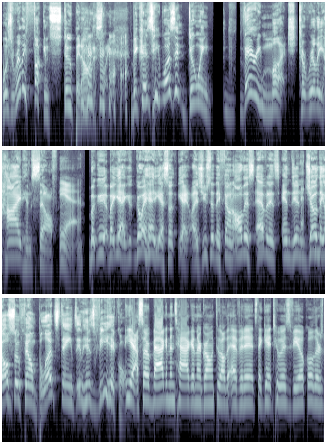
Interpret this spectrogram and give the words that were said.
was really fucking stupid, honestly, because he wasn't doing very much to really hide himself. Yeah. But but yeah, go ahead. Yeah, so yeah, as you said, they found all this evidence, and then Joe, they also found blood stains in his vehicle. Yeah. So bagging and tagging, they're going through all the evidence. They get to his vehicle. There's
